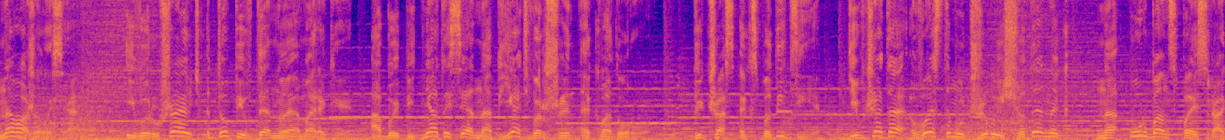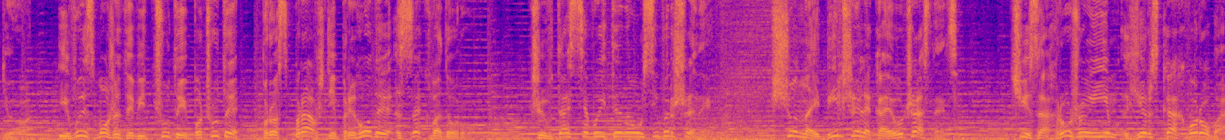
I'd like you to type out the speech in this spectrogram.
наважилися і вирушають до Південної Америки, аби піднятися на п'ять вершин Еквадору. Під час експедиції дівчата вестимуть живий щоденник на Urban Space Radio, і ви зможете відчути і почути про справжні пригоди з Еквадору. Чи вдасться вийти на усі вершини? Що найбільше лякає учасниць? Чи загрожує їм гірська хвороба?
